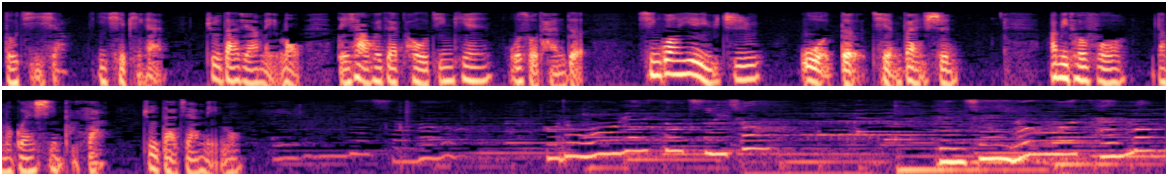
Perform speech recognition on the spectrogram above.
都吉祥，一切平安。祝大家美梦。等一下我会再 po 今天我所谈的《星光夜雨之我的前半生》。阿弥陀佛，那么观世音菩萨。祝大家美梦。人间有我残梦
